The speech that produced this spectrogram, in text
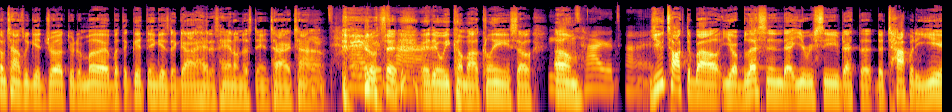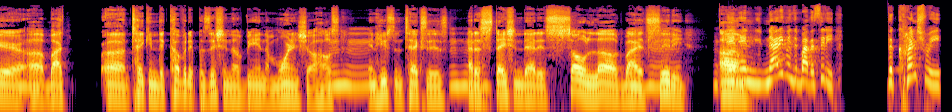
Sometimes we get drugged through the mud, but the good thing is that God had His hand on us the entire time. entire you know what I'm saying? time. And then we come out clean. So, The um, entire time. you talked about your blessing that you received at the, the top of the year Mm-hmm. uh, by uh, taking the coveted position of being the morning show host Mm-hmm. in Houston, Texas, at a station that is so loved by its Mm-hmm. city. Um, and, and not even by the city, the country.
